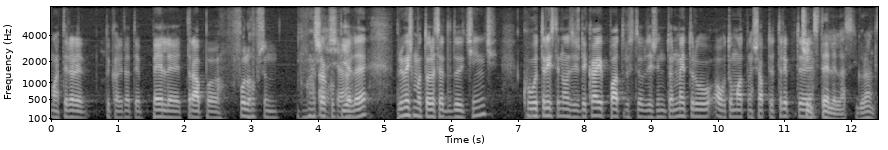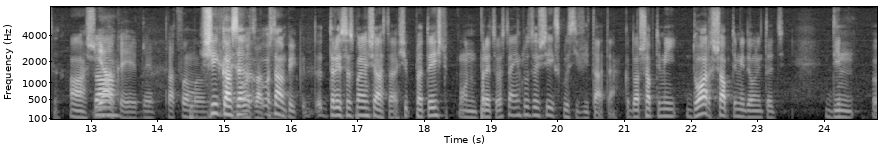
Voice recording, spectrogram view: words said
materiale de calitate, pele, trapă, full option, așa, cu Așa. piele, primești motorul ăsta de 2.5 cu 390 de cai, 480 de Nm, automat în 7 trepte, 5 stele la siguranță. așa. Ia că e de platformă. Și ca să... Volkswagen. O stai un pic, trebuie să spunem și asta. Și plătești un prețul ăsta, inclusă și exclusivitatea. Că doar 7000, doar 7000 de unități din uh,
